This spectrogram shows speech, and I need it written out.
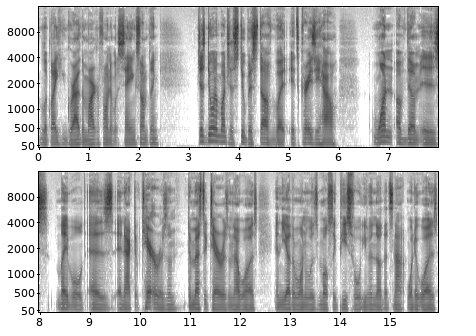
looked like he grabbed the microphone and was saying something just doing a bunch of stupid stuff, but it's crazy how one of them is labeled as an act of terrorism, domestic terrorism that was, and the other one was mostly peaceful, even though that's not what it was,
